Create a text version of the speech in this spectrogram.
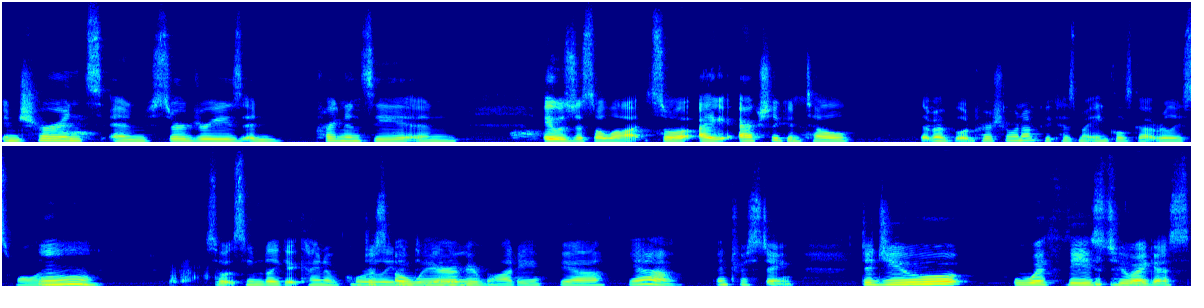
insurance and surgeries and pregnancy and it was just a lot. So I actually could tell that my blood pressure went up because my ankles got really swollen. Mm. So it seemed like it kind of correlated Just aware of your body. yeah. Yeah, interesting. Did you, with these two, I guess,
